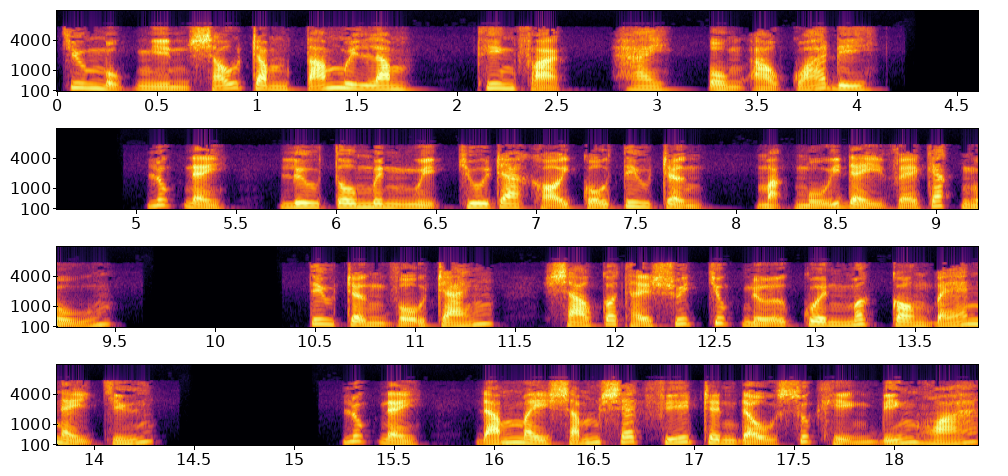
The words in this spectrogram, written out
Chương 1685, Thiên Phạt, 2, ồn ào quá đi. Lúc này, Lưu Tô Minh Nguyệt chui ra khỏi cổ Tiêu Trần, mặt mũi đầy vẻ gắt ngủ. Tiêu Trần vỗ trán, sao có thể suýt chút nữa quên mất con bé này chứ? Lúc này, đám mây sấm sét phía trên đầu xuất hiện biến hóa,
